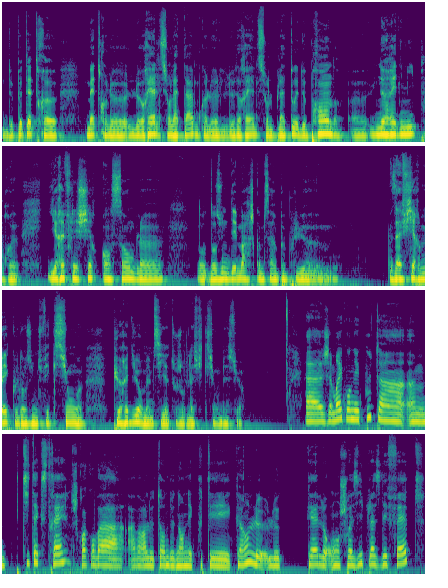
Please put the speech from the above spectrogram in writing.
de peut-être euh, mettre le, réel sur la table, le, réel sur le plateau et de prendre euh, une heure et demie pour euh, y réfléchir ensemble dans, une démarche comme ça un peu plus affirmée que dans une fiction pure et dure, même s'il y a toujours de la fiction, bien sûr. J'aimerais qu'on écoute un, petit extrait. Je crois qu'on va avoir le temps de n'en écouter qu'un, lequel on choisit Place des Fêtes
